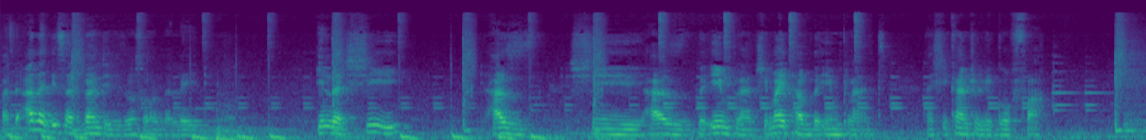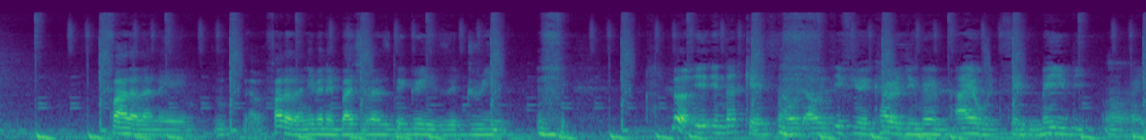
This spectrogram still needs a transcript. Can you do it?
But the other disadvantage is also on the lady, in that she has she has the implant. She might have the implant, and she can't really go far. Farther than a farther than even a bachelor's degree is a dream. No, in that case, I would, I would, if you're encouraging them, I would say maybe, Mm. right?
